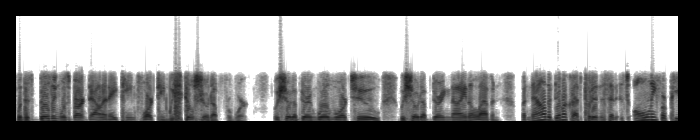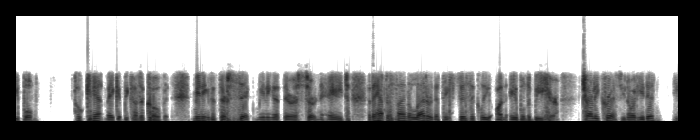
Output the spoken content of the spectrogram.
when this building was burnt down in 1814, we still showed up for work. We showed up during World War II. We showed up during 9 11. But now the Democrats put in and said it's only for people who can't make it because of COVID, meaning that they're sick, meaning that they're a certain age, and they have to sign a letter that they're physically unable to be here. Charlie Crist, you know what he did? He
